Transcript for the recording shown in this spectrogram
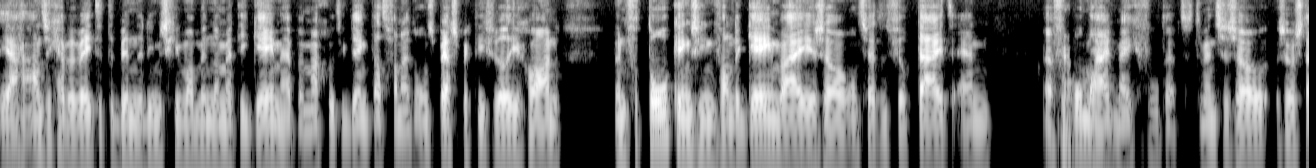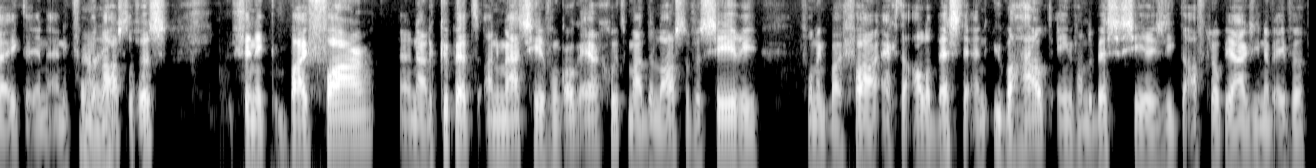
ja, aan zich hebben weten te binden die misschien wat minder met die game hebben. Maar goed, ik denk dat vanuit ons perspectief wil je gewoon een vertolking zien van de game waar je zo ontzettend veel tijd en uh, verbondenheid mee gevoeld hebt. Tenminste, zo, zo sta ik erin. En ik vond The Last of Us, vind ik by far, nou de Cuphead animatieserie vond ik ook erg goed, maar The Last of Us serie vond ik by far echt de allerbeste. En überhaupt een van de beste series die ik de afgelopen jaren gezien heb. Even,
